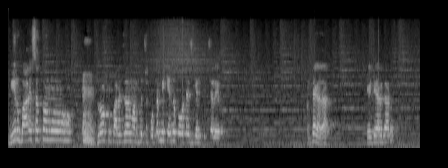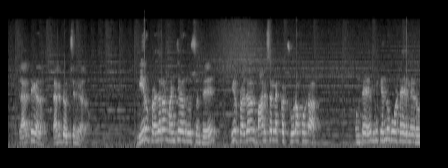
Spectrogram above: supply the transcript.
మీరు బానిసత్వంలోకి పరిచయం పంపించకుండా మీకు ఎందుకు ఓటేసి గెలిపించలేరు? అంతే కదా? కేటీఆర్ గారు? క్లారిటీ కదా? క్లారిటీ వచ్చింది కదా? మీరు ప్రజలను మంచిగా చూస్తుంటే మీరు ప్రజలను బానిసలు లెక్క చూడకుండా ఉంటే మీకు ఎందుకు ఓటేయలేరు?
